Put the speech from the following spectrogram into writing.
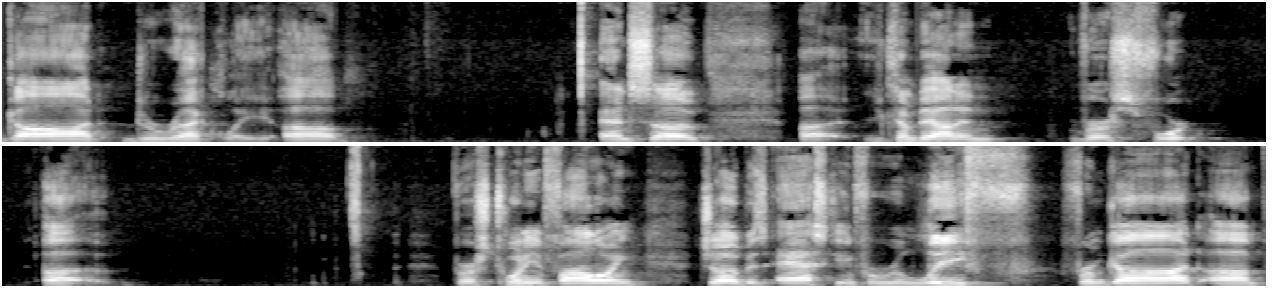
God directly. Uh, and so uh, you come down in verse 4, uh, verse 20 and following. Job is asking for relief from God. Um,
